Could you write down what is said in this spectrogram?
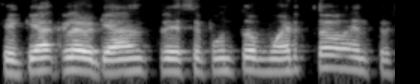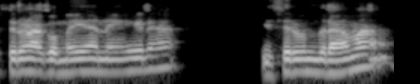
que queda, claro, queda entre ese punto muerto, entre ser una comedia negra y ser un drama.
